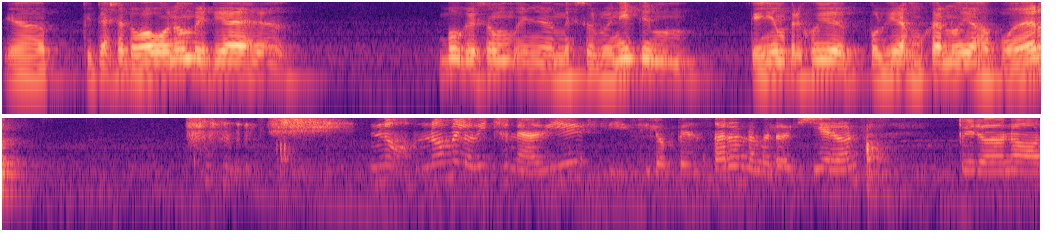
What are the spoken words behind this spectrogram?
que te haya tocado buen hombre y te haya, vos que son, me sorprendiste, tenía un prejuicio porque eras mujer no ibas a poder. No, no me lo ha dicho nadie, si, si lo pensaron no me lo dijeron pero no,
